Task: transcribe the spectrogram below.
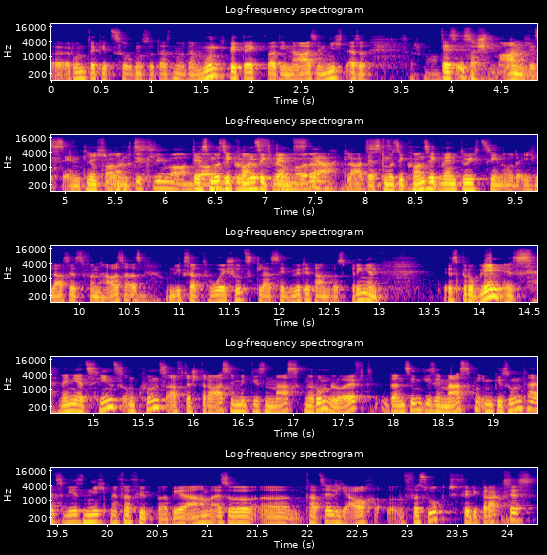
äh, runtergezogen, sodass nur der Mund bedeckt war, die Nase nicht. Also das ist ein Schmarrn letztendlich. Ja, und das muss ich konsequent, ja klar, das muss ich konsequent durchziehen oder ich lasse es von Haus aus. Und wie gesagt, hohe Schutzklasse würde dann was bringen. Das Problem ist, wenn jetzt Hinz und Kunz auf der Straße mit diesen Masken rumläuft, dann sind diese Masken im Gesundheitswesen nicht mehr verfügbar. Wir haben also äh, tatsächlich auch versucht, für die Praxis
